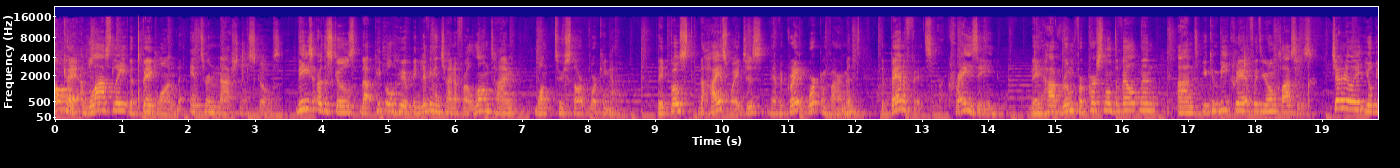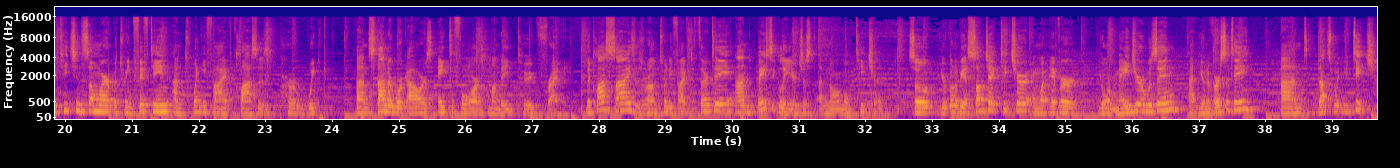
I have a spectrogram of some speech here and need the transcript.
Okay, and lastly, the big one, the international schools. These are the schools that people who have been living in China for a long time want to start working at. They boast the highest wages, they have a great work environment, the benefits are crazy, they have room for personal development, and you can be creative with your own classes. Generally, you'll be teaching somewhere between 15 and 25 classes per week. And standard work hours 8 to 4, Monday to Friday. The class size is around 25 to 30, and basically you're just a normal teacher. So you're going to be a subject teacher in whatever your major was in at university, and that's what you teach.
